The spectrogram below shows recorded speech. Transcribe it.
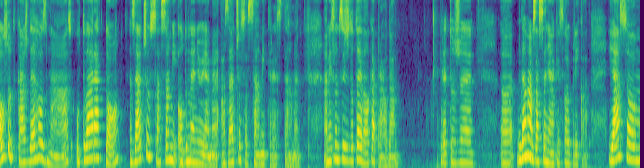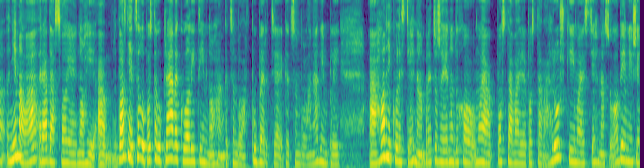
osud každého z nás utvára to, za čo sa sami odmenujeme a za čo sa sami trestáme. A myslím si, že toto je veľká pravda pretože Uh, dám vám zase nejaký svoj príklad. Ja som nemala rada svoje nohy a vlastne celú postavu práve kvôli tým nohám, keď som bola v puberte, keď som bola na gimpli a hlavne kvôli stehnám, pretože jednoducho moja postava je postava hrušky, moje stehna sú objemnejšie,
